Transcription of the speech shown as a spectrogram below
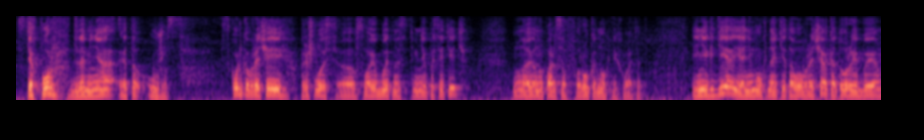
с тех пор для меня это ужас. Сколько врачей пришлось э, в свою бытность мне посетить, ну, наверное, пальцев рук и ног не хватит. И нигде я не мог найти того врача, который бы,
